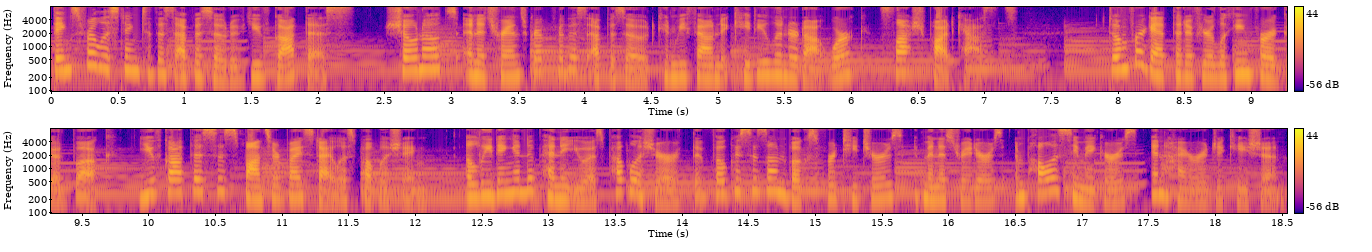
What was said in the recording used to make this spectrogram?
Thanks for listening to this episode of You've Got This. Show notes and a transcript for this episode can be found at katielinder.work slash podcasts. Don't forget that if you're looking for a good book, You've Got This is sponsored by Stylus Publishing a leading independent U.S. publisher that focuses on books for teachers, administrators, and policymakers in higher education.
